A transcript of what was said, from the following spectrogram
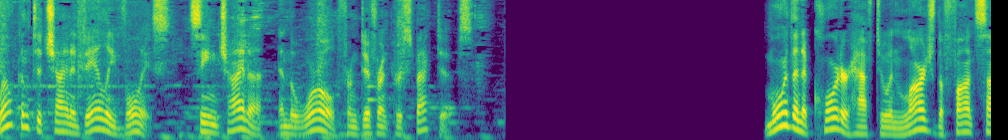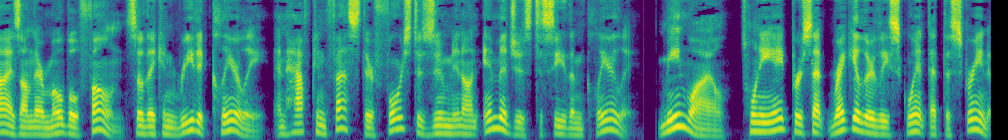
Welcome to China Daily Voice, seeing China and the world from different perspectives. More than a quarter have to enlarge the font size on their mobile phone so they can read it clearly and half confess they're forced to zoom in on images to see them clearly. Meanwhile, 28% regularly squint at the screen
